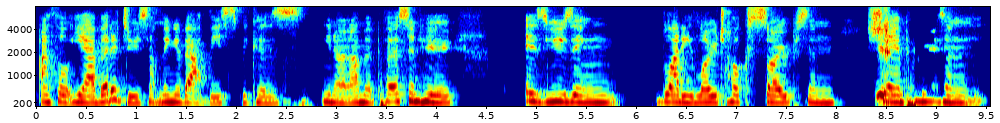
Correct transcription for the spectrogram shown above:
I thought, yeah, I better do something about this because you know I'm a person who is using bloody low tox soaps and shampoos yeah. and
